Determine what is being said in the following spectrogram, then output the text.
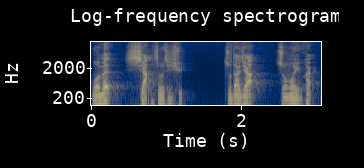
我们下周继续，祝大家周末愉快。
